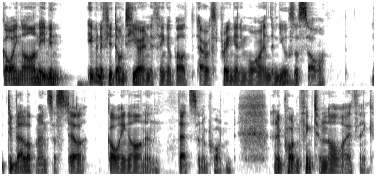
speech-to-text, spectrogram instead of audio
going on, even even if you don't hear anything about Arab Spring anymore in the news or so, developments are still going on, and that's an important an important thing to know. I think.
